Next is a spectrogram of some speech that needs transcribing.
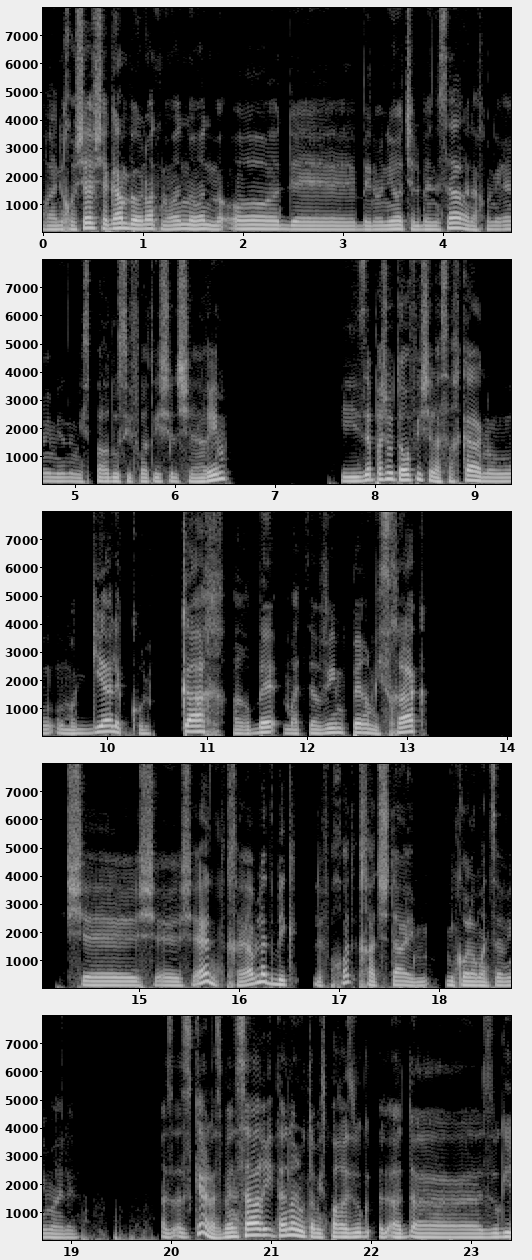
אבל אני חושב שגם בעונות מאוד מאוד מאוד אה, בינוניות של בן סער, אנחנו נראה ממנו מספר דו ספרתי של שערים. כי זה פשוט האופי של השחקן, הוא, הוא מגיע לכל כך הרבה מצבים פר משחק, ש, ש, שאין, חייב להדביק לפחות 1-2 מכל המצבים האלה. אז, אז כן, אז בן סער ייתן לנו את המספר הזוג, הזוגי,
